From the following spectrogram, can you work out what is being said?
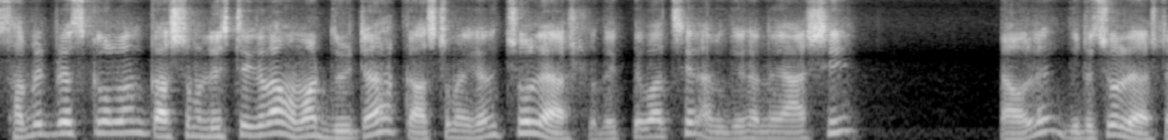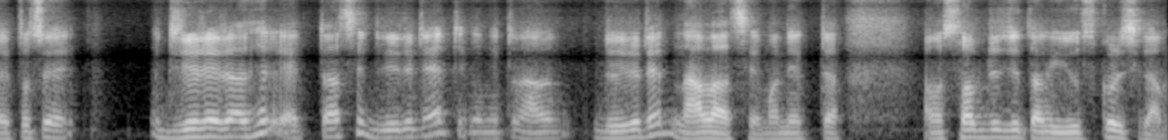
সাবমিট প্রেস করলাম কাস্টমার লিস্টে গেলাম, আমার দুইটা কাস্টমার এখানে চলে আসলো। দেখতে পাচ্ছেন, আমি যেখানে আসি, তাহলে দুটো চলে আসলো। একটা হচ্ছে ডিলেটেড আছে, একটা আছে ডিলেটেড অ্যাড এবং একটা ডিলেটেড নাল আছে। মানে একটা, আমার সফটওয়্যার যেহেতু আমি ইউজ করেছিলাম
